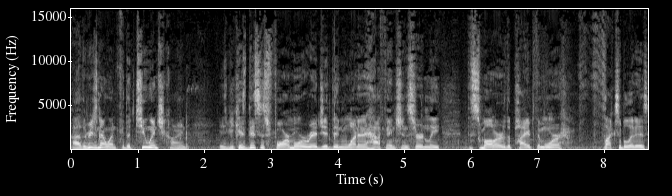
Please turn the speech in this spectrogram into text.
Uh, the reason I went for the two inch kind is because this is far more rigid than one and a half inch and certainly the smaller the pipe, the more flexible it is.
